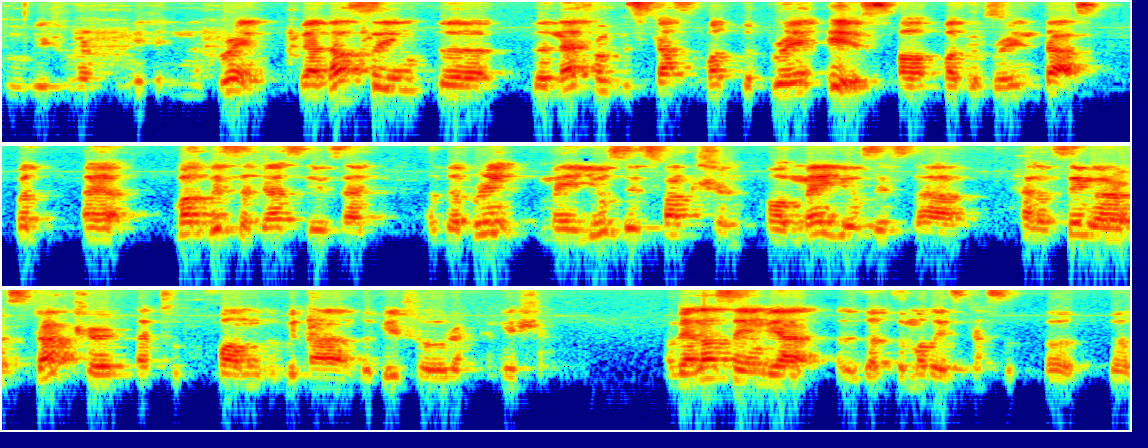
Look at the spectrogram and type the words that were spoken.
to visual recognition in the brain. We are not saying the, the network is just what the brain is or what the brain does, but uh, what we suggest is that the brain may use this function or may use this uh, kind of similar structure uh, to perform the, uh, the visual recognition. We are not saying we are, the, the model is just the, the,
